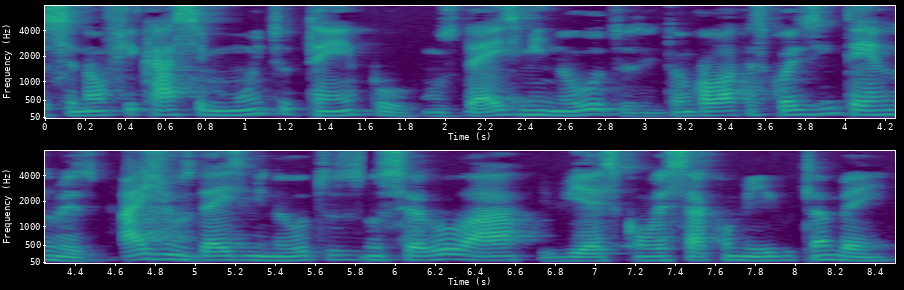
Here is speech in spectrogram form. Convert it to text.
você não ficasse muito tempo, uns 10 minutos, então coloca as coisas em termos mesmo, mais de uns 10 minutos no celular e viesse conversar comigo também.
